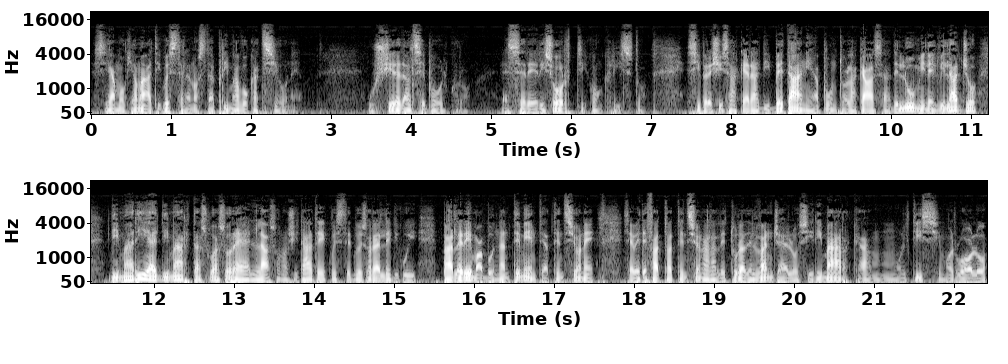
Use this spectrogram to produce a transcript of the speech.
siamo chiamati, questa è la nostra prima vocazione, uscire dal sepolcro, essere risorti con Cristo. Si precisa che era di Betania, appunto la casa dell'umile, il villaggio di Maria e di Marta sua sorella, sono citate queste due sorelle di cui parleremo abbondantemente. Attenzione, se avete fatto attenzione alla lettura del Vangelo, si rimarca moltissimo il ruolo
